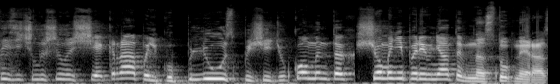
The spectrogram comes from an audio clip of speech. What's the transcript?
тисяч лишилось ще крапельку. Плюс пишіть у коментах, що мені порівняти в наступний раз.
